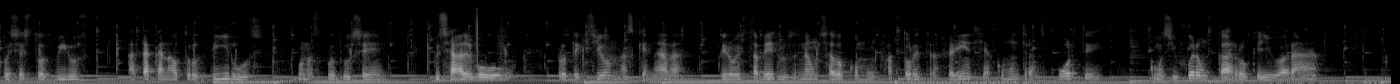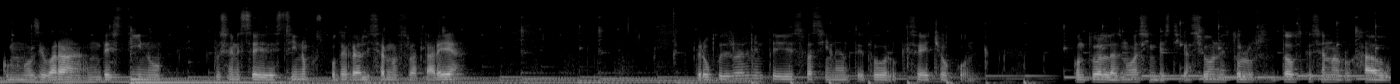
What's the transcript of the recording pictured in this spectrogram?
pues estos virus atacan a otros virus o nos producen pues algo, protección más que nada, pero esta vez los han usado como un factor de transferencia, como un transporte, como si fuera un carro que llevara, como nos llevara a un destino, pues en ese destino pues poder realizar nuestra tarea pero pues realmente es fascinante todo lo que se ha hecho con, con todas las nuevas investigaciones, todos los resultados que se han arrojado.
